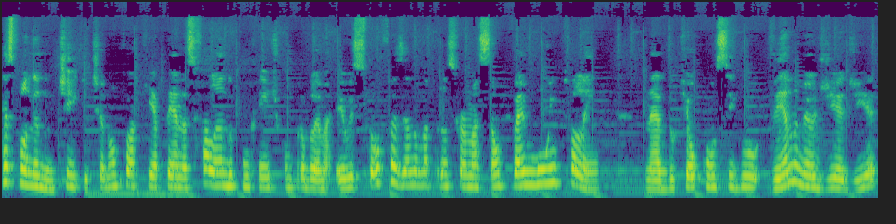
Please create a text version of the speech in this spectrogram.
respondendo um ticket, eu não estou aqui apenas falando com o cliente com problema. Eu estou fazendo uma transformação que vai muito além, né, do que eu consigo ver no meu dia a dia.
